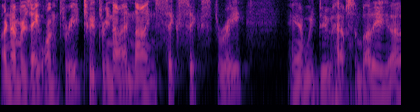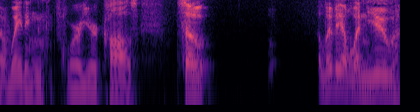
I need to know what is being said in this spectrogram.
Our number is 813-239-9663. And we do have somebody uh, waiting for your calls. So, Olivia, when you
